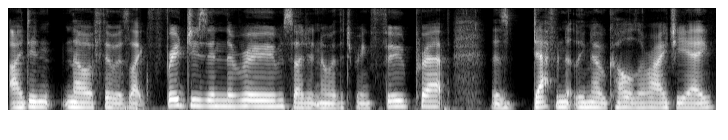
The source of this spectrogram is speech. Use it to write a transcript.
I didn't know if there was like fridges in the room, so I didn't know whether to bring food prep. There's definitely no Coles or IGA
